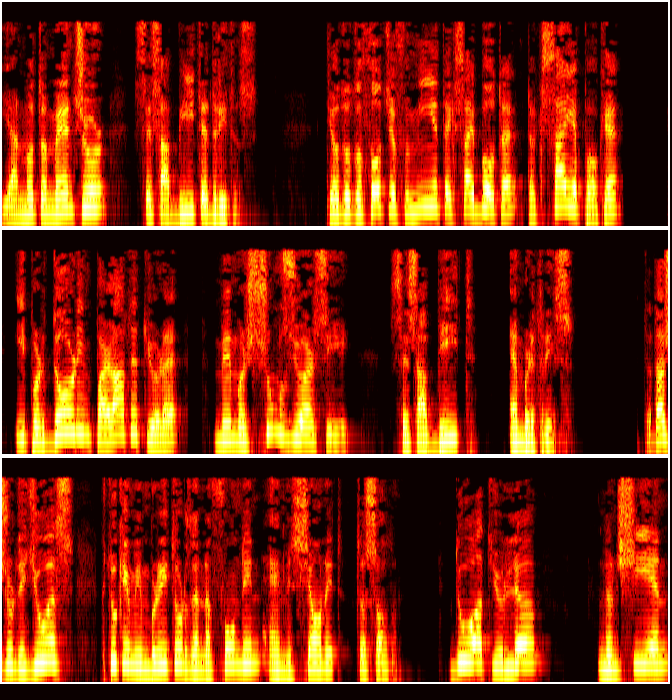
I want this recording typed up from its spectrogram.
janë më të mençur sesa bijtë e dritës. Kjo do të thotë që fëmijët e kësaj bote, të kësaj epoke, i përdorin paratë e tyre me më shumë zgjuarsi sesa bijtë e mbretërisë. Të dashur dëgjues, këtu kemi mbërritur dhe në fundin e emisionit të sotëm. Dua t'ju lë nën shijen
